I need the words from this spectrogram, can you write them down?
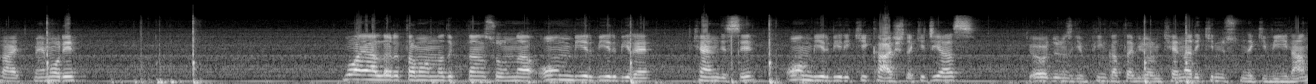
Write memory. Bu ayarları tamamladıktan sonra 11.1.1'e kendisi 11.1.2 karşıdaki cihaz Gördüğünüz gibi ping atabiliyorum. Kenar 2'nin üstündeki VLAN.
